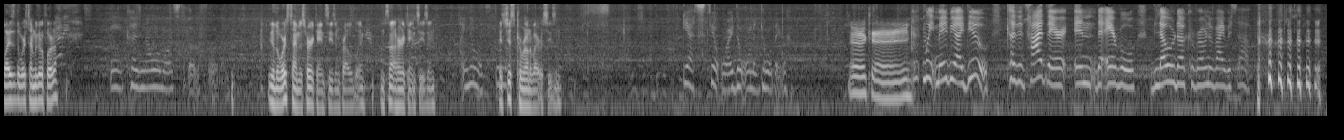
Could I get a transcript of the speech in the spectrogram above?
Why is it the worst time to go to Florida? Because no one wants to go to Florida. You know, the worst time is hurricane season, probably. It's not hurricane season. I know it's. It's just coronavirus season. Yeah, still, I don't want to go there. Okay. Wait, maybe I do. Because it's hot there and the air will blow the coronavirus up.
